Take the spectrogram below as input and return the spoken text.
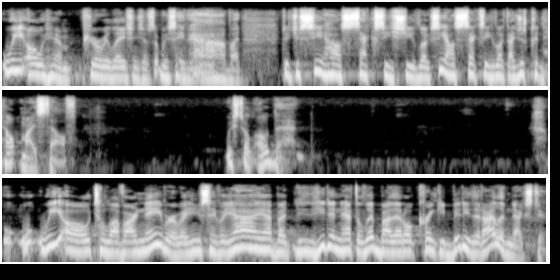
We owe him pure relationships. We say, yeah, but did you see how sexy she looked? See how sexy he looked? I just couldn't help myself. We still owed that. We owe to love our neighbor. And you say, well, yeah, yeah, but he didn't have to live by that old cranky biddy that I live next to.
